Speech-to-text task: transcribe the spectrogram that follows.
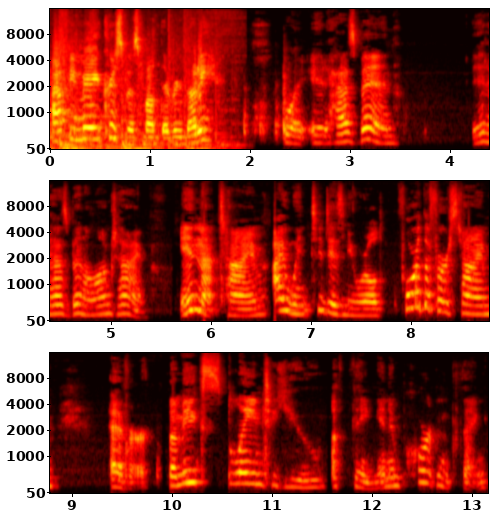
Happy Merry Christmas month, everybody. Boy, it has been, it has been a long time. In that time, I went to Disney World for the first time ever. Let me explain to you a thing, an important thing.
